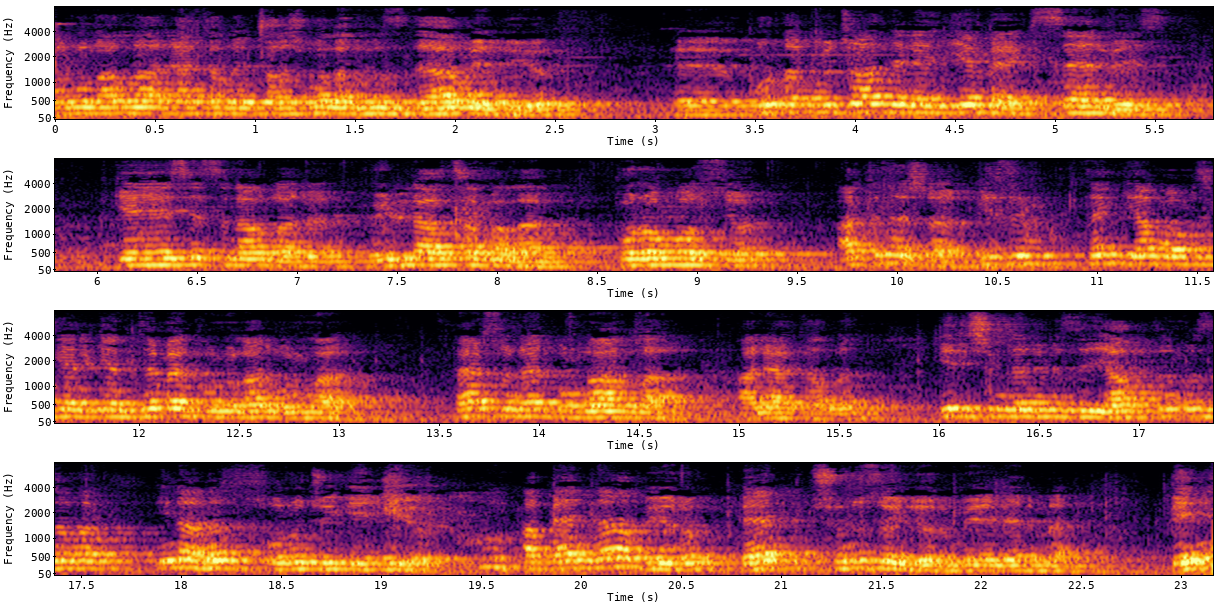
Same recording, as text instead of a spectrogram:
konularla alakalı çalışmalarımız devam ediyor. Ee, Burada mücadele, yemek, servis, GYS sınavları, hülle atamalar, promosyon. Arkadaşlar bizim tek yapmamız gereken temel konular bunlar. Personel bunlarla alakalı. Girişimlerimizi yaptığımız zaman inanın sonucu geliyor. Ha ben ne yapıyorum? Ben şunu söylüyorum üyelerime. Beni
